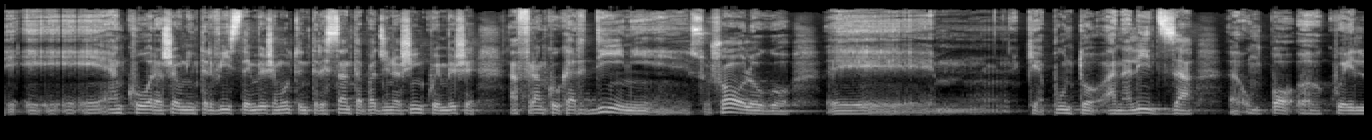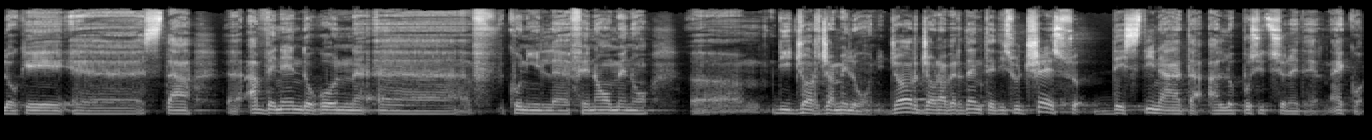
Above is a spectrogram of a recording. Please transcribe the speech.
e, e, e, ancora c'è un'intervista invece molto interessante a pagina 5 invece a Franco Cardini, sociologo, eh, che appunto analizza eh, un po' eh, quello che eh, sta eh, avvenendo con, eh, f- con il fenomeno Ehm, di Giorgia Meloni. Giorgia una perdente di successo destinata all'opposizione eterna. Ecco,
